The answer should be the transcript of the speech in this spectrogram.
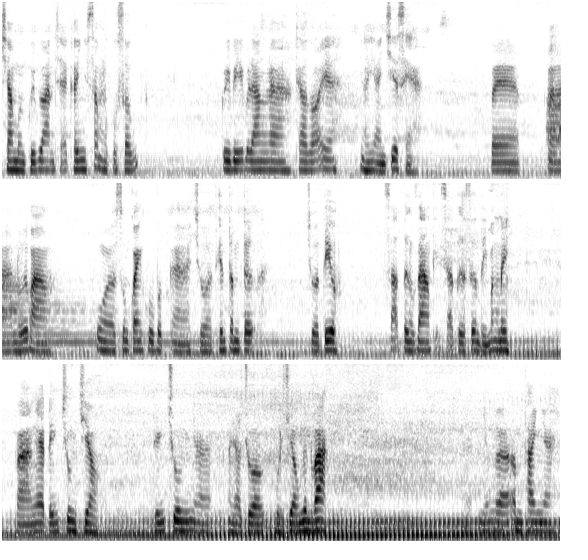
Chào mừng quý bạn sẽ kênh Sắc một cuộc sống. Quý vị đang à, theo dõi à, hình ảnh chia sẻ về à, nối vào xung quanh khu vực à, chùa Thiên Tâm Tự, chùa Tiêu, xã Tương Giang, thị xã Từ Sơn, tỉnh Bắc Ninh. Và nghe tiếng chuông chiều, tiếng chuông à, nhà chùa buổi chiều ngân vang. Những à, âm thanh à,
